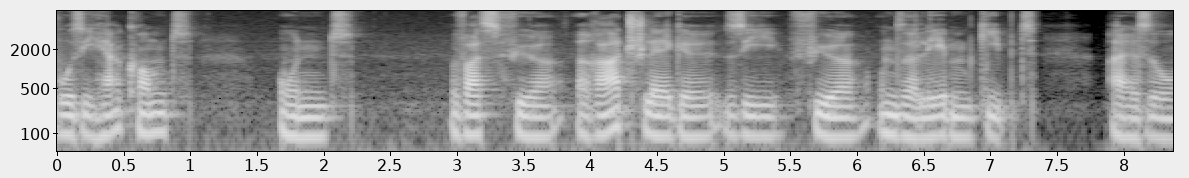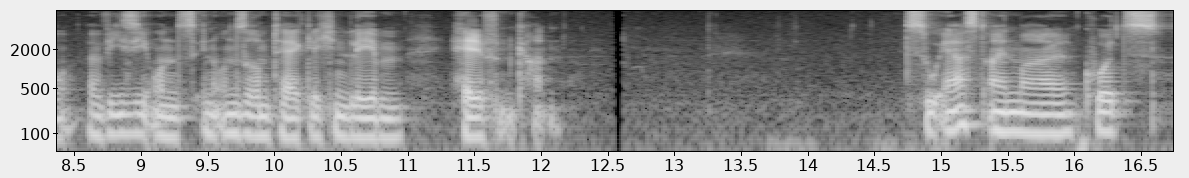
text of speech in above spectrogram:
wo sie herkommt und was für Ratschläge sie für unser Leben gibt, also wie sie uns in unserem täglichen Leben helfen kann. Zuerst einmal kurz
